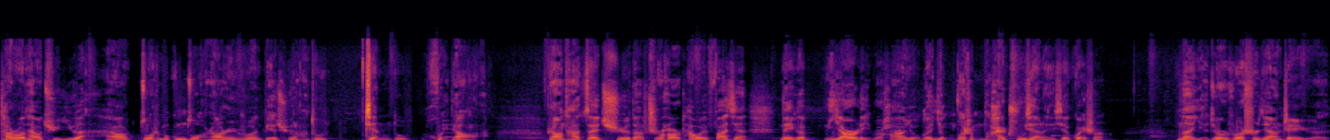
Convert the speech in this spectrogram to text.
他说他要去医院，还要做什么工作，然后人说别去了，都建筑都毁掉了。然后他再去的时候，他会发现那个烟儿里边好像有个影子什么的，还出现了一些怪声。那也就是说，实际上这个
